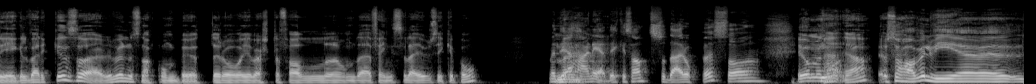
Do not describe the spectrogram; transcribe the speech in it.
regelverket, så er det vel snakk om bøter, og i verste fall om det er fengsel, er jeg usikker på. Men det er her nede, ikke sant? Så der oppe, så Jo, men Ja, så har vel vi eh,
